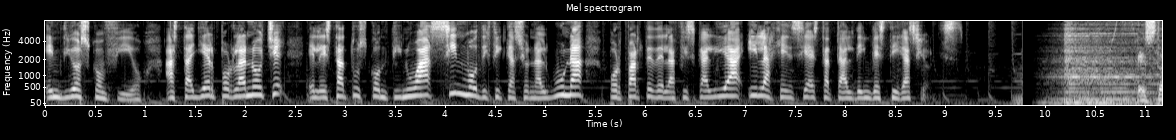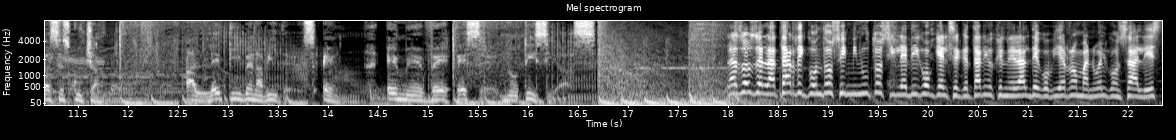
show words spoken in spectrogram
En Dios confío. Hasta ayer por la noche, el estatus continúa sin modificación alguna por parte de la Fiscalía y la Agencia Estatal de Investigaciones. Estás escuchando a Leti Benavides en MBS Noticias. Las dos de la tarde con 12 minutos y le digo que el secretario general de gobierno Manuel González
